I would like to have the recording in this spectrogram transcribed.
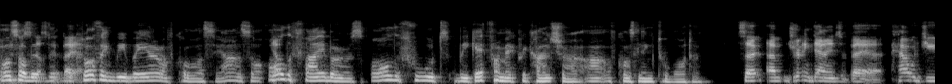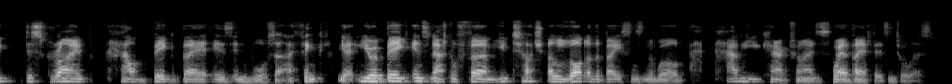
also the, the, the, clothing we wear, of course. Yeah. So all yep. the fibers, all the food we get from agriculture are, of course, linked to water. So, um, drilling down into Bayer, how would you describe how big Bayer is in water? I think yeah, you're a big international firm. You touch a lot of the basins in the world. How do you characterize where Bayer fits into all this?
